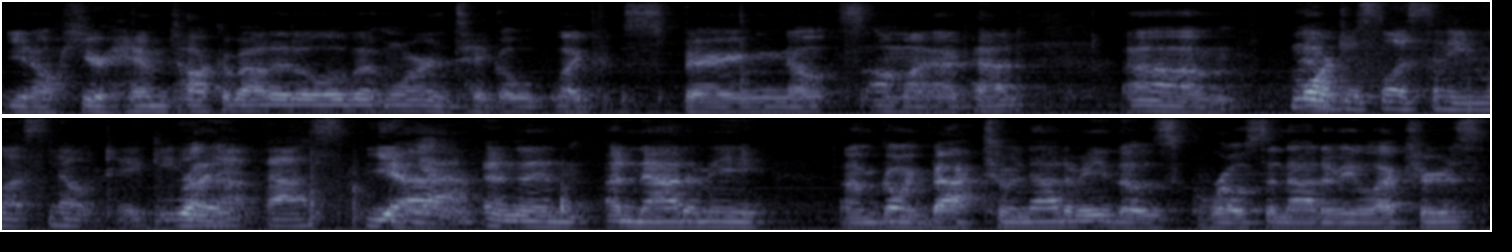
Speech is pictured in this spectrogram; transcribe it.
you know hear him talk about it a little bit more and take a like sparing notes on my iPad. Um, More and- just listening, less note taking Right. on that pass. yeah. Yeah. And then anatomy, um, going back to anatomy, those gross anatomy lectures,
